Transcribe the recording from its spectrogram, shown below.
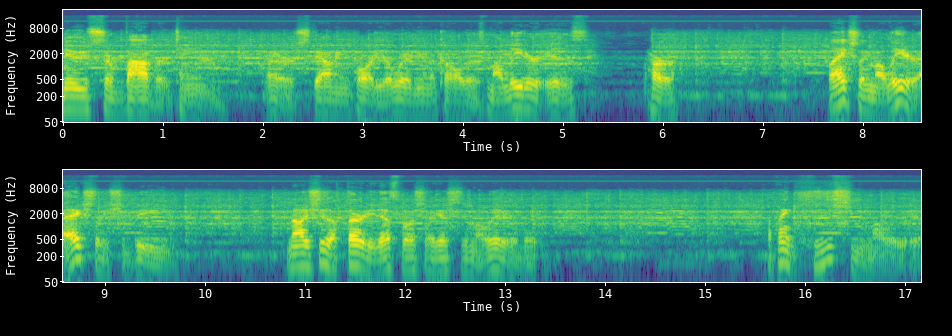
new survivor team. Or scouting party or whatever you want to call this. My leader is her. Well actually my leader actually should be no, she's a 30. That's why she, I guess she's my leader, but I think he should be my leader.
